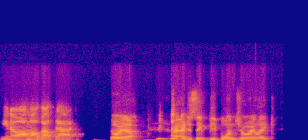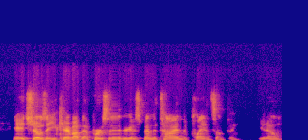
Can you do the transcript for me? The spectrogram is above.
You know, I'm all about that. Oh yeah. I, I just think people enjoy like it shows that you care about that person if you're going to spend the time to plan something, you know,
